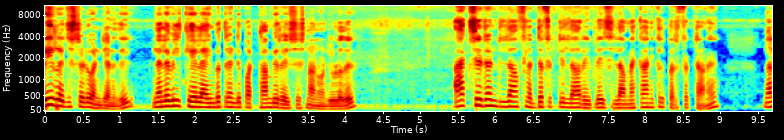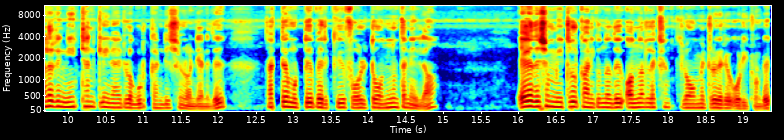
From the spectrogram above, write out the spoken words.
റീ രജിസ്റ്റേർഡ് വണ്ടിയാണിത്. നിലവിൽ കെ എൽ അമ്പത്തിരണ്ട് പട്ടാമ്പി രജിസ്ട്രേഷനാണ് വണ്ടിയുള്ളത്. ആക്സിഡന്റ് ഇല്ല ഫ്ലഡ് എഫക്റ്റ് ഇല്ല റീപ്ലേസ് ഇല്ല മെക്കാനിക്കൽ പെർഫെക്റ്റ് ആണ്. നല്ലൊരു നീറ്റ് ആൻഡ് ക്ലീൻ ആയിട്ടുള്ള ഗുഡ് കണ്ടീഷനുള്ള വണ്ടിയാണിത്. തട്ട് മുട്ട് പെരുക്ക് ഫോൾട്ട് ഒന്നും തന്നെ ഇല്ല. ഏകദേശം മീറ്ററിൽ കാണിക്കുന്നത് ഒന്നര ലക്ഷം കിലോമീറ്റർ വരെ ഓടിയിട്ടുണ്ട്.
